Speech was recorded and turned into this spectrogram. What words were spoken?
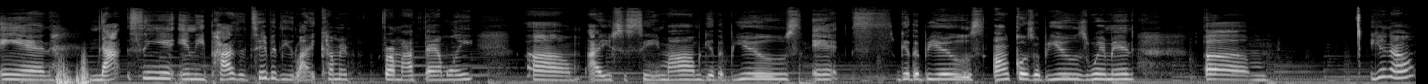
And not seeing any positivity like coming from my family um, I used to see mom get abused, aunts get abused, uncles abuse women. Um, you know,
